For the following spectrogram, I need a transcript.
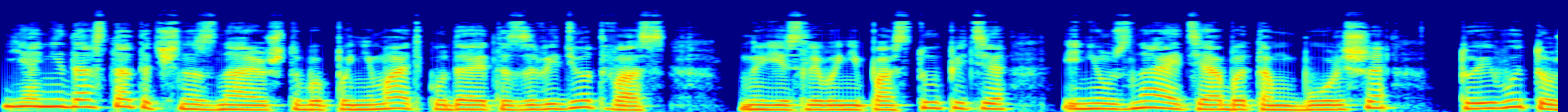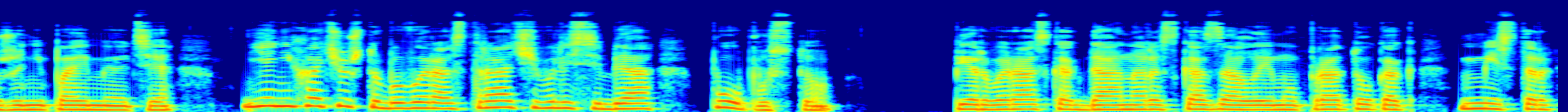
«я недостаточно знаю, чтобы понимать, куда это заведет вас, но если вы не поступите и не узнаете об этом больше, то и вы тоже не поймете. Я не хочу, чтобы вы растрачивали себя попусту». Первый раз, когда она рассказала ему про то, как мистер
